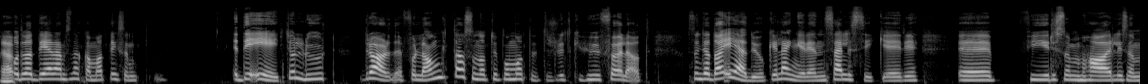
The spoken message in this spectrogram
Ja. Og det var det de snakka om, at liksom Det er ikke noe lurt. Drar du det for langt, da, sånn at du på en måte til slutt hun føler at sånn, ja, Da er du jo ikke lenger en selvsikker eh, fyr som har liksom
